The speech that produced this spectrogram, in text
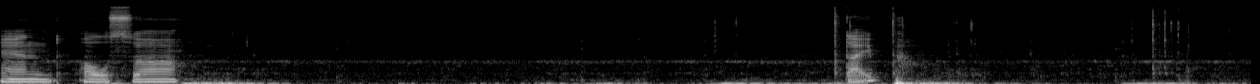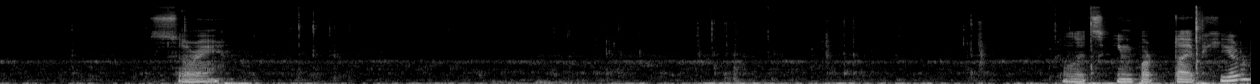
And also type sorry. Let's import type here.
